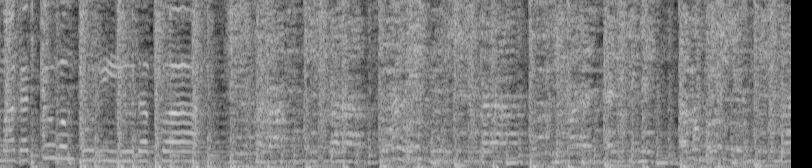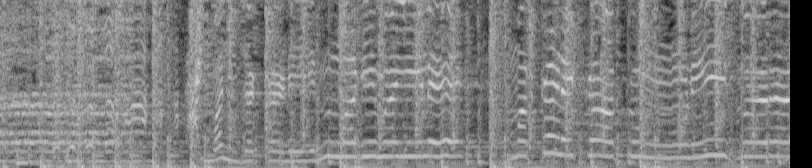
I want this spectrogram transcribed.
மகத்துவம் புரியுதப்பா. மஞ்சக்கணியின் மகிமையிலே மக்களை காக்கும் முனீஸ்வரா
